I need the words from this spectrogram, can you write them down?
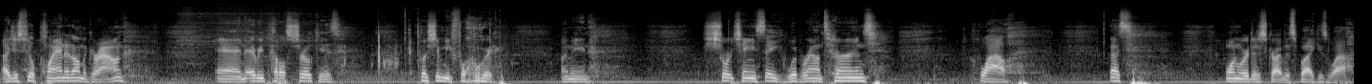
I just feel planted on the ground and every pedal stroke is pushing me forward. I mean, short chain stay, whip around turns. Wow. That's one word to describe this bike is wow.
